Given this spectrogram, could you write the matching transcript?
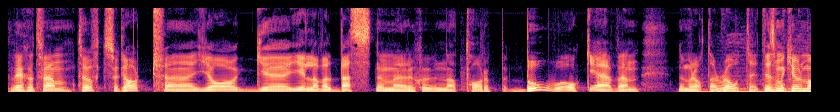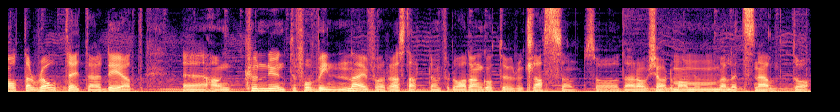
V75. Tufft såklart. Eh, jag eh, gillar väl bäst nummer 7 Natorp Bo och även nummer 8 Rotate. Det som är kul med 8 Rotate är, det är att eh, han kunde ju inte få vinna i förra starten för då hade han gått ur klassen. Så därav körde man honom väldigt snällt och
